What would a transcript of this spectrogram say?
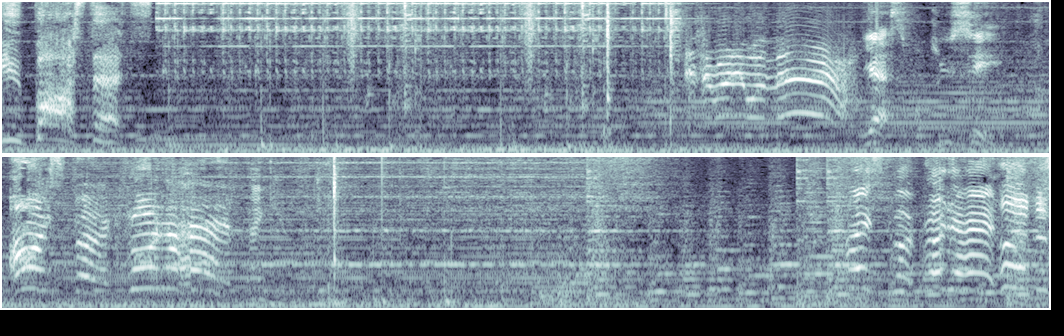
Pick up, you bastards! Is there anyone there? Yes, what do you see? Iceberg, right ahead! Thank you. Iceberg, right ahead! On the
